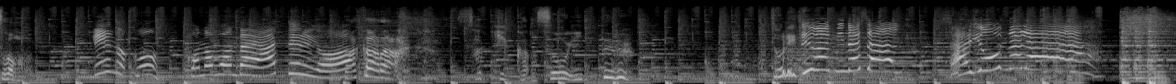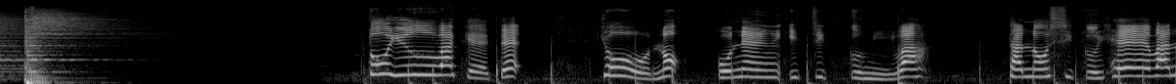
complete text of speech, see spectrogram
そう。リーナくんこの問題合ってるよ。だからさっきからそう言ってる。それでは皆さんさようなら。というわけで今日の5年1組は楽しく平和な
